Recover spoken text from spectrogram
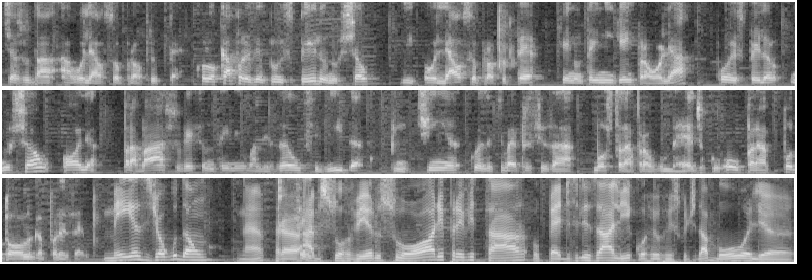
te ajudar a olhar o seu próprio pé. Colocar, por exemplo, um espelho no chão e olhar o seu próprio pé, quem não tem ninguém para olhar, põe o espelho no chão, olha para baixo, vê se não tem nenhuma lesão, ferida, pintinha, coisa que vai precisar mostrar para algum médico ou para podóloga, por exemplo. Meias de algodão, né, para absorver o suor e para evitar o pé deslizar ali, correr o risco de dar bolha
